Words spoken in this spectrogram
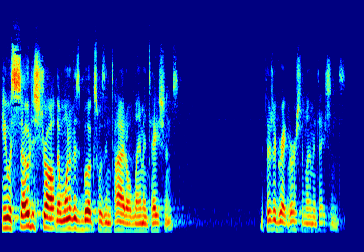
He was so distraught that one of his books was entitled Lamentations. But there's a great verse in Lamentations.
